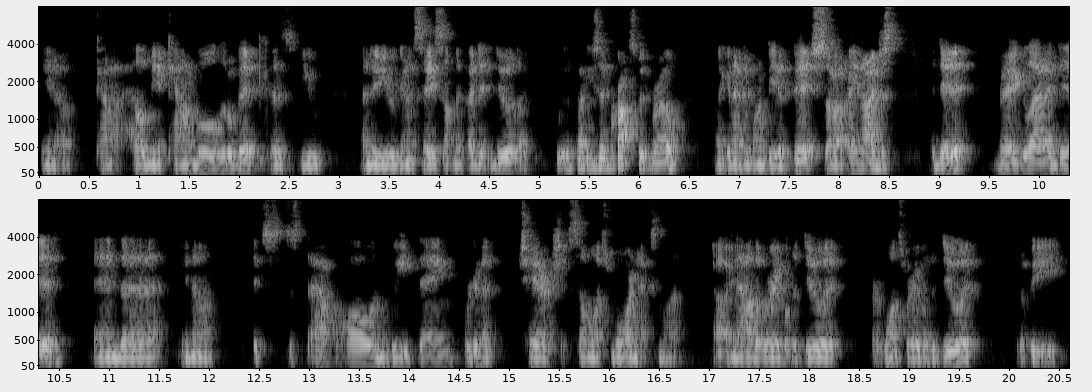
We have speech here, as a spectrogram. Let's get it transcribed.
You know, kind of held me accountable a little bit because you, I knew you were going to say something if I didn't do it. Like I thought you said CrossFit, bro. Like, and I didn't want to be a bitch, so I, you know, I just I did it. Very glad I did. And uh, you know, it's just the alcohol and the weed thing. We're gonna cherish it so much more next month oh, yeah. now that we're able to do it, or once we're able to do it, it'll be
